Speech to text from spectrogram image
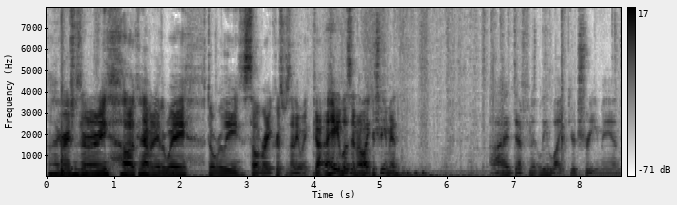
Decorations are uh, can happen any other way. Don't really celebrate Christmas anyway. Got, hey, listen, I like your tree, man. I definitely like your tree, man.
